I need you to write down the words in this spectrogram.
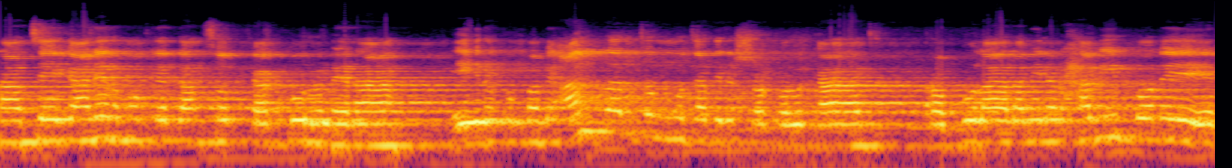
নাচে, গানের মধ্যে দান, সৎকা করবে না। এইরকম ভাবে আল্লাহর জন্য যাদের সকল কাজ, রব্বুল আলমিনের হাবিব বলেন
